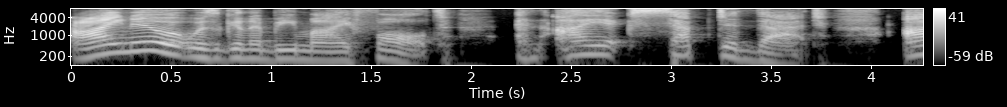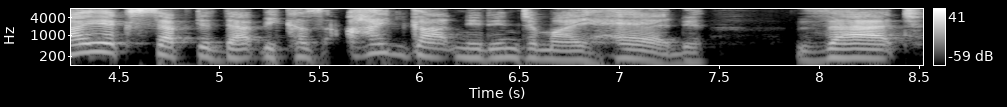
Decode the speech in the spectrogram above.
I knew it was going to be my fault. And I accepted that. I accepted that because I'd gotten it into my head that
